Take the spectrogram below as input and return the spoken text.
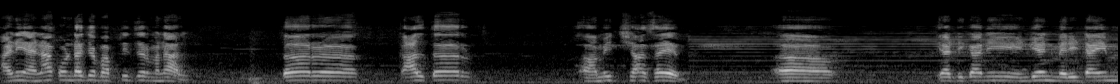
आणि अॅनाकोंडाच्या बाबतीत जर म्हणाल तर काल तर अमित शाह साहेब या ठिकाणी इंडियन मेरीटाईम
